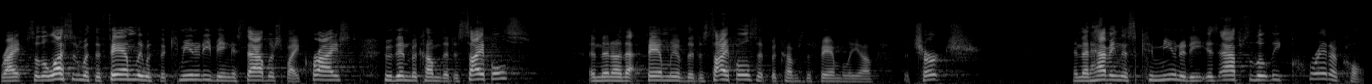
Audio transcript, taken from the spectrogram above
Right? So the lesson with the family, with the community being established by Christ, who then become the disciples. And then of that family of the disciples, it becomes the family of the church. And that having this community is absolutely critical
